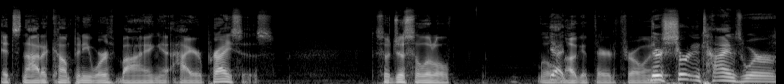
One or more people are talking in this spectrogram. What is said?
it's not a company worth buying at higher prices. So just a little little Yeah, nugget there to throw in. There's certain times where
